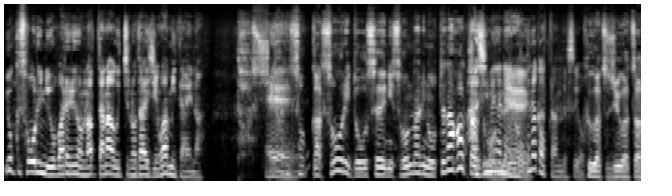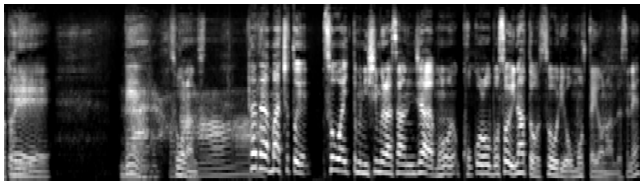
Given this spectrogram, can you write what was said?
よく総理に呼ばれるようになったな、うちの大臣は、みたいな。確かに、そっか、総理同棲にそんなに乗ってなかったんですもんね。初めはね、乗ってなかったんですよ。9月、10月あたり。えーで、そうなんです。ただ、まあちょっと、そうは言っても西村さんじゃ、もう心細いなと総理は思ったようなんですね。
